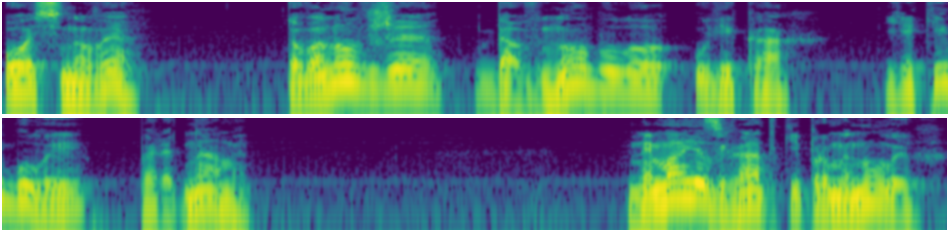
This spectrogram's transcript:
ось нове, то воно вже давно було у віках, які були перед нами. Немає згадки про минулих,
